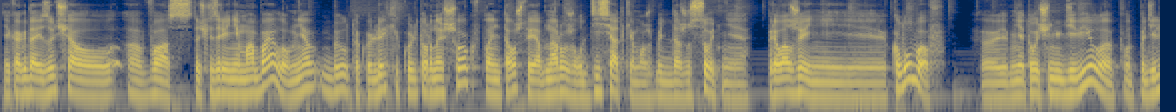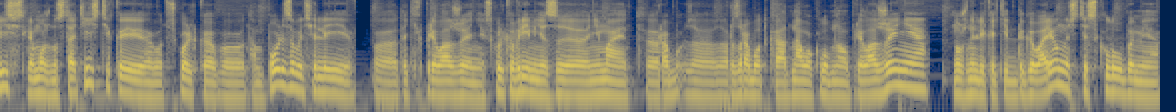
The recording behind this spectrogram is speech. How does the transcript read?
Я когда изучал э, вас с точки зрения мобайла, у меня был такой легкий культурный шок в плане того, что я обнаружил десятки, может быть, даже сотни приложений клубов. Э, Меня это очень удивило. Вот поделись, если можно, статистикой, вот сколько э, там пользователей в э, таких приложениях, сколько времени занимает э, рабо- за- разработка одного клубного приложения, нужны ли какие-то договоренности с клубами,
